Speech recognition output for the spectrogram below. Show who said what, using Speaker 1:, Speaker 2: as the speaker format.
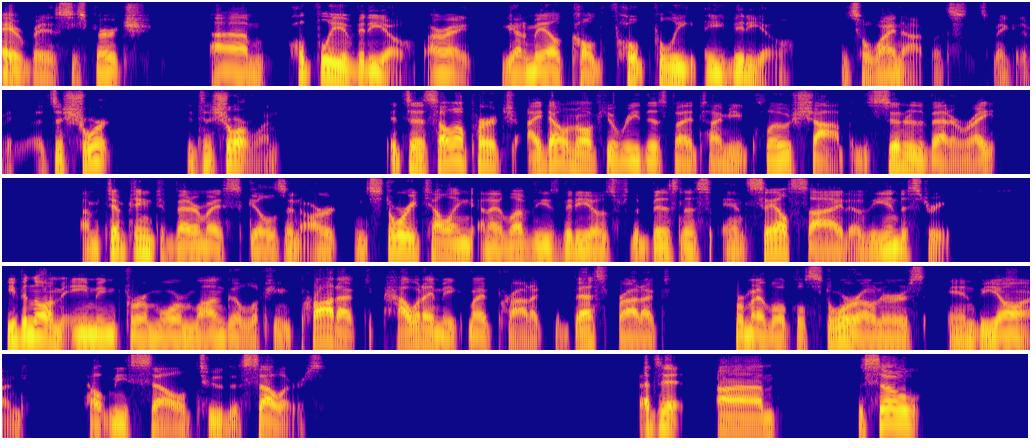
Speaker 1: Hey, everybody, this is Perch. Um, hopefully a video. All right. You got a mail called Hopefully a Video. So why not? Let's let's make it a video. It's a short, it's a short one. It says, Hello, Perch. I don't know if you'll read this by the time you close shop, but the sooner the better, right? I'm attempting to better my skills in art and storytelling, and I love these videos for the business and sales side of the industry. Even though I'm aiming for a more manga looking product, how would I make my product the best product for my local store owners and beyond? Help me sell to the sellers. That's it. Um, so,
